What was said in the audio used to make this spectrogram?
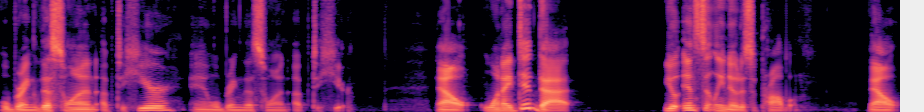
We'll bring this one up to here and we'll bring this one up to here. Now, when I did that, you'll instantly notice a problem. Now,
